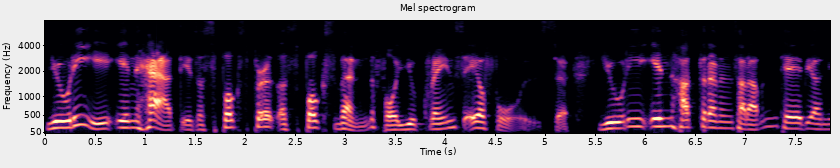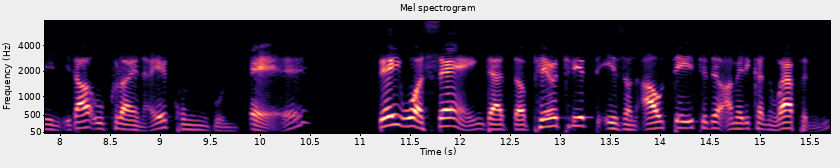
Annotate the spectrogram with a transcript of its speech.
Yuri in hat is a, spokesper, a spokesman for Ukraine's Air Force. Yuri in hat라는 사람은 대변인이다. 우크라이나의 공군에. They were saying that the Patriot is an outdated American weapon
